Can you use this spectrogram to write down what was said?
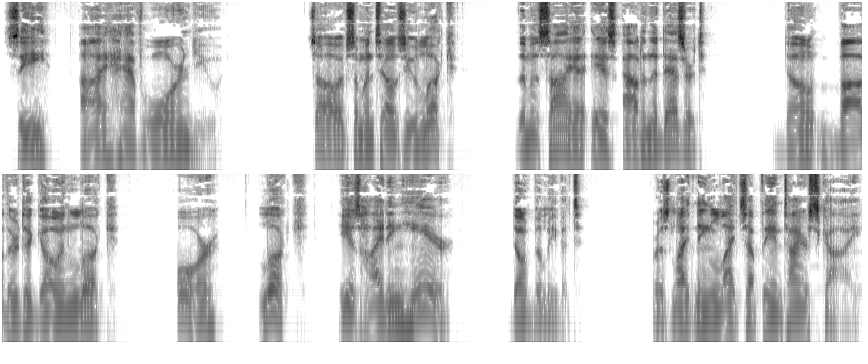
See, I have warned you. So if someone tells you, look, the Messiah is out in the desert, don't bother to go and look. Or, look, he is hiding here. Don't believe it. For as lightning lights up the entire sky,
